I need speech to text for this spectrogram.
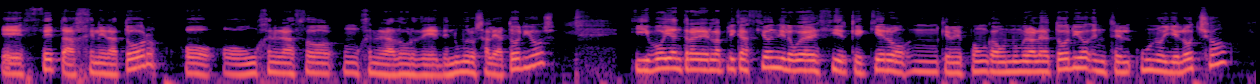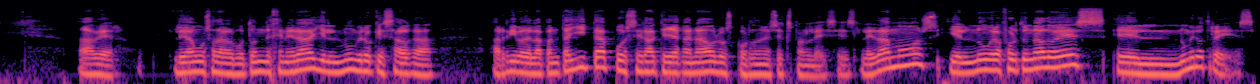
eh, Z generator o, un, generador, de, números aleatorios y voy a entrar en la aplicación y le voy a decir que quiero mm, que me ponga un número aleatorio entre el 1 y el 8. A ver, le vamos a dar al botón de generar y el número que salga arriba de la pantallita pues será el que haya ganado los cordones expanleses. Le damos y el número afortunado es el número 3,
